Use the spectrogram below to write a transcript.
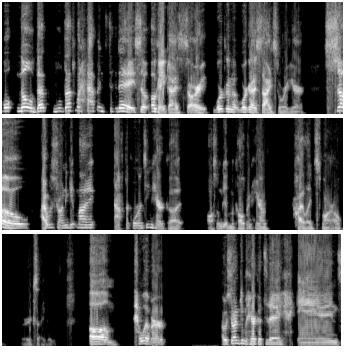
well, no, that well, that's what happened today. So, okay, guys, sorry, we're gonna we're gonna side story here. So, I was trying to get my after quarantine haircut. Also, I'm getting my color and hair highlights tomorrow. Very excited. Um, however, I was trying to get my haircut today, and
